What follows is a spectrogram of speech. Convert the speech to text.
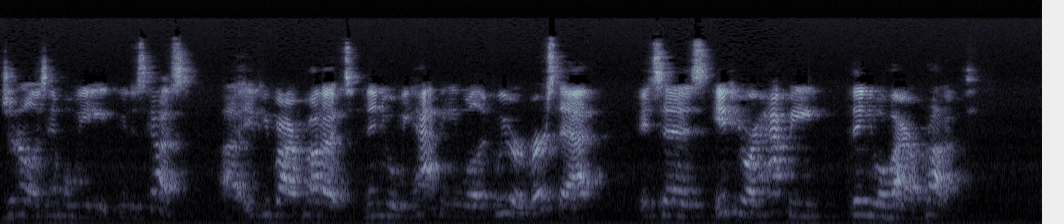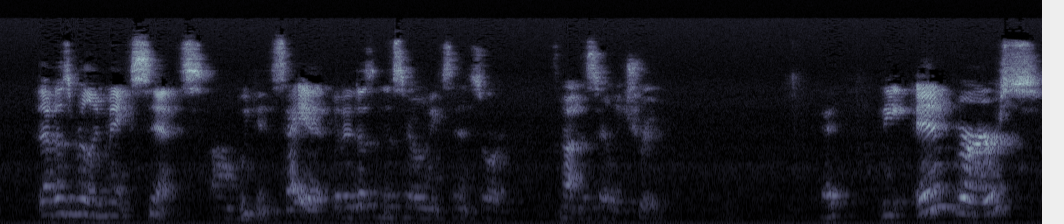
general example we, we discussed, uh, if you buy a product, then you will be happy. Well, if we reverse that, it says, if you are happy, then you will buy our product. That doesn't really make sense. Um, we can say it, but it doesn't necessarily make sense or it's not necessarily true. Okay? The inverse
